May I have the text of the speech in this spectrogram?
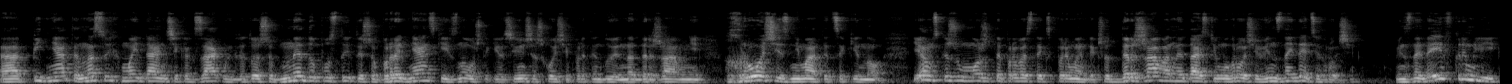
е, підняти на своїх майданчиках заклик для того, щоб не допустити, щоб Роднянський знову ж таки він ще ж хоче претендує на державні гроші знімати це кіно. Я вам скажу, можете провести експеримент. Якщо держава не дасть йому гроші, він знайде ці гроші. Він знайде їх в Кремлі,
